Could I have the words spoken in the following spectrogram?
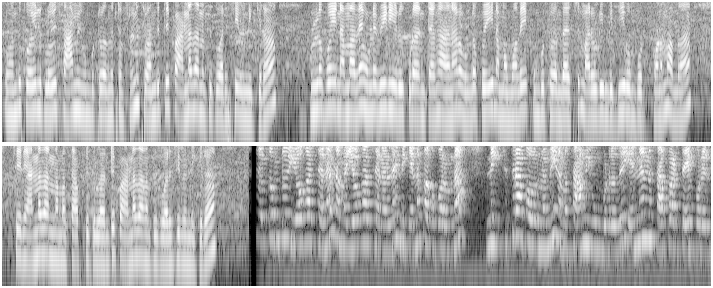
இப்போ வந்து கோயிலுக்குள்ளே போய் சாமி கும்பிட்டு வந்துட்டோம் ஃப்ரெண்ட்ஸ் வந்துட்டு இப்போ அன்னதானத்துக்கு வரிசையில் நிற்கிறோம் உள்ளே போய் நம்ம தான் உள்ளே வீடியோ எடுக்கக்கூடாதுட்டாங்க அதனால் உள்ளே போய் நம்ம முதைய கும்பிட்டு வந்தாச்சு. மறுபடியும் போய் தீபம் போட்டு போனோமா? அதான் சரி அன்னதானம் நம்ம சாப்பிட்டுக்கலான்ட்டு இப்போ அன்னதானத்துக்கு வரிசையில் நிற்கிறோம் வெல்கம் டு சேனல் நம்ம யோகா சேனல்ல இன்னைக்கு என்ன பார்க்க போறோம்னா இன்னைக்கு சித்ரா பௌர்ணமி நம்ம சாமி கும்பிடுறது என்னென்ன சாப்பாடு செய்ய போறேன்னு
